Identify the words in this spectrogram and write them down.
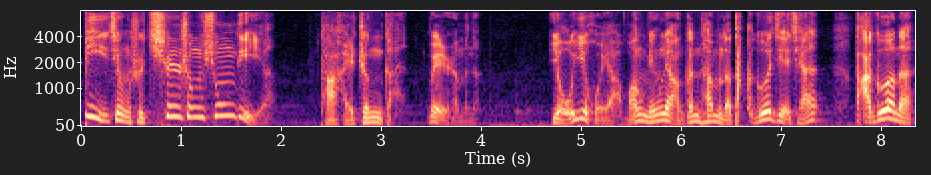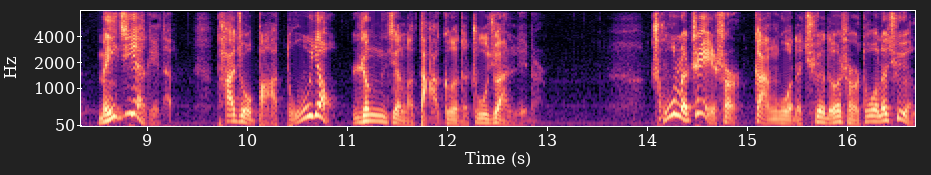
毕竟是亲生兄弟呀，他还真敢。为什么呢？有一回啊，王明亮跟他们的大哥借钱，大哥呢没借给他，他就把毒药扔进了大哥的猪圈里边。除了这事儿，干过的缺德事儿多了去了。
